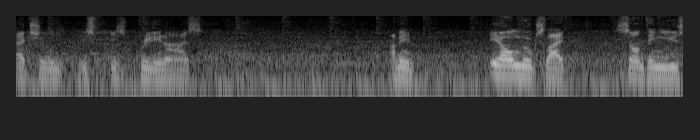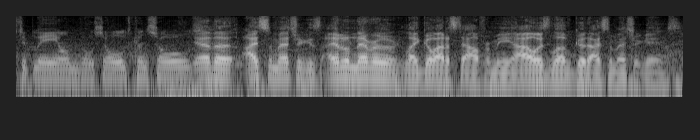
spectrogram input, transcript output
actually is, is pretty nice. I mean, it all looks like something you used to play on those old consoles. Yeah, the isometric is it'll never like go out of style for me. I always love good isometric games.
